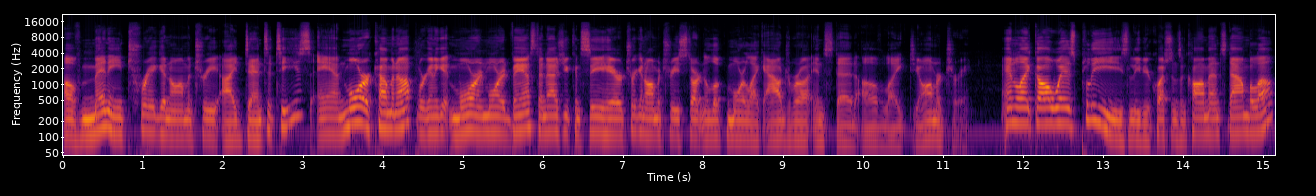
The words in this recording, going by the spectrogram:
of many trigonometry identities and more coming up. We're going to get more and more advanced. And as you can see here, trigonometry is starting to look more like algebra instead of like geometry. And like always, please leave your questions and comments down below.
